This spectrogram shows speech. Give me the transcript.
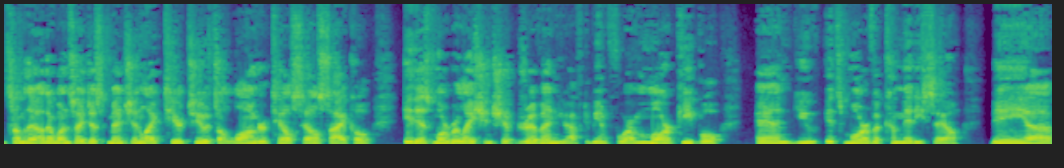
some of the other ones i just mentioned like tier two it's a longer tail sales cycle. It is more relationship driven. You have to be informed more people and you it's more of a committee sale. The uh,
